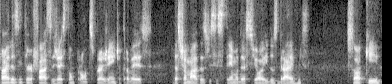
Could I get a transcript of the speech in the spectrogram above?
várias interfaces já estão prontas para a gente através das chamadas de sistema da SO e dos drivers. Só que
